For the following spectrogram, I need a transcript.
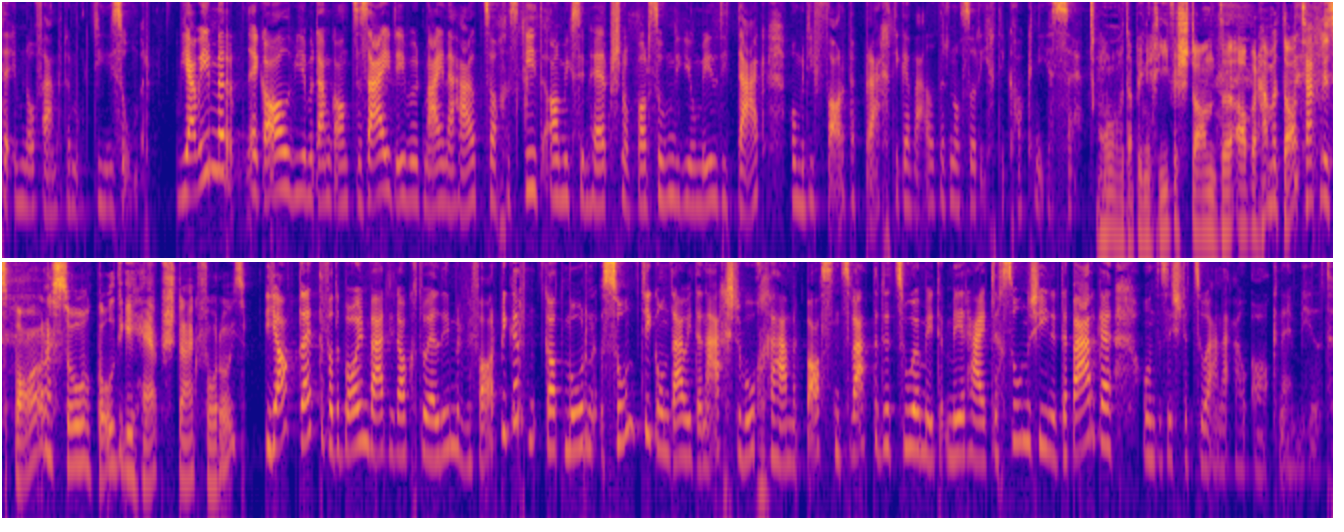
der im November der Martini-Sommer wie auch immer, egal wie man dem Ganzen sagt, ich würde meinen, Hauptsache es gibt amigs im Herbst noch ein paar sonnige und milde Tage, wo man die farbenprächtigen Wälder noch so richtig geniessen kann. Oh, da bin ich einverstanden. Aber haben wir tatsächlich ein paar so goldige Herbsttage vor uns? Ja, die Blätter der Bäume werden aktuell immer wie farbiger. Gerade morgen Sonntag und auch in den nächsten Wochen haben wir passendes Wetter dazu mit mehrheitlich Sonnenschein in den Bergen und es ist dazu auch angenehm mild.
